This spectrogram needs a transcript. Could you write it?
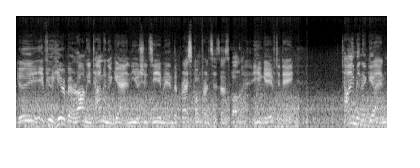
If you hear Behrami time and again, you should see him in the press conferences as well he gave today. Time and again,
